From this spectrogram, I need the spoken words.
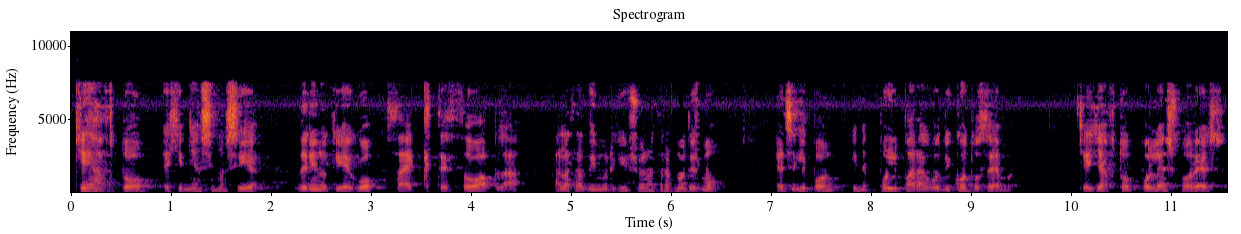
Και αυτό έχει μια σημασία. Δεν είναι ότι εγώ θα εκτεθώ απλά, αλλά θα δημιουργήσω ένα τραυματισμό. Έτσι λοιπόν είναι πολυπαραγωγικό το θέμα και γι' αυτό πολλές φορές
